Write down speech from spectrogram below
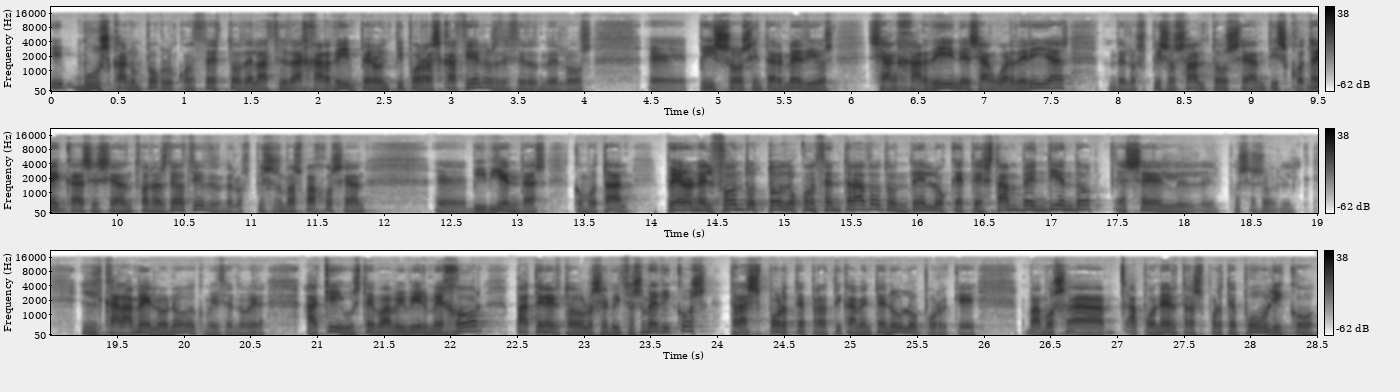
y buscan un poco el concepto de la ciudad jardín, pero en tipo rascacielos, es decir, donde los eh, pisos intermedios sean jardines, sean guarderías, donde los pisos altos sean discotecas y sean zonas de ocio, donde los pisos más bajos sean eh, viviendas como tal. Pero en el fondo todo concentrado donde lo que te están vendiendo es el, pues eso, el, caramelo, ¿no? Como diciendo, mira, aquí usted va a vivir mejor, va a tener todos los servicios médicos, transporte prácticamente nulo porque vamos a, poner transporte público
